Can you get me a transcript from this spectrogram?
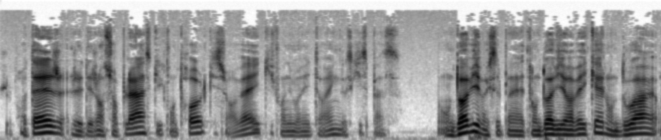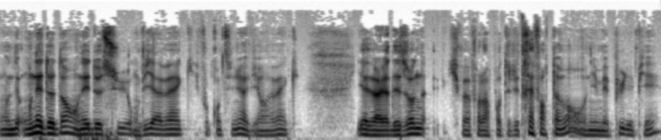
je protège, j'ai des gens sur place qui contrôlent, qui surveillent, qui font du monitoring de ce qui se passe. On doit vivre avec cette planète, on doit vivre avec elle, on, doit, on, est dedans, on est dessus, on vit avec, il faut continuer à vivre avec. Il y a, des zones qu'il va falloir protéger très fortement, on n'y met plus les pieds,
